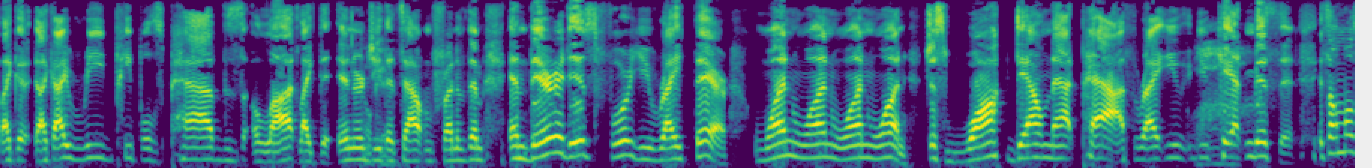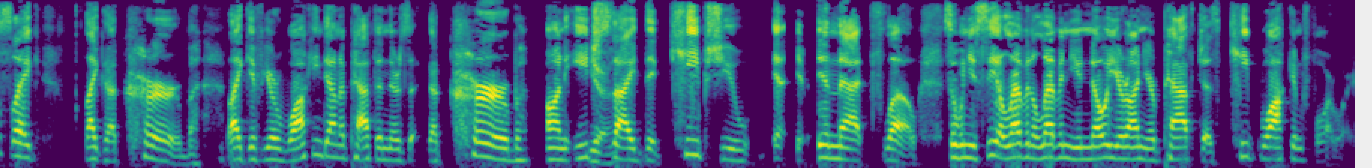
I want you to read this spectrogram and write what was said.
Like a, like I read people's paths a lot, like the energy Okay. that's out in front of them, and there it is for you right there. One one one one. Just walk down that path, right? You you can't miss it. It's almost like like a curb. Like if you're walking down a path and there's a curb on each Yeah. side that keeps you in that flow. So when you see 1111, you know you're on your path. Just keep walking forward.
